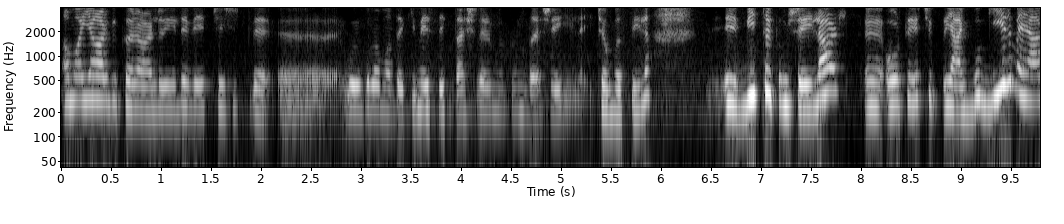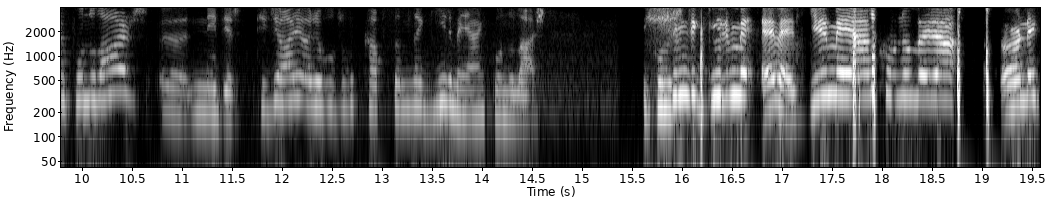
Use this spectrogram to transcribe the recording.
Ama yargı kararlarıyla ve çeşitli e, uygulamadaki meslektaşlarımızın da şeyiyle, çabasıyla e, bir takım şeyler e, ortaya çıktı. Yani bu girmeyen konular e, nedir? Ticari arabuluculuk kapsamına girmeyen konular. Şimdi girme evet girmeyen konulara örnek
